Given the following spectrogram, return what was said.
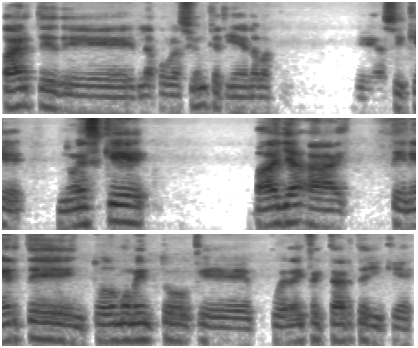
parte de la población que tiene la vacuna. así que no es que vaya a tenerte en todo momento que pueda infectarte y que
